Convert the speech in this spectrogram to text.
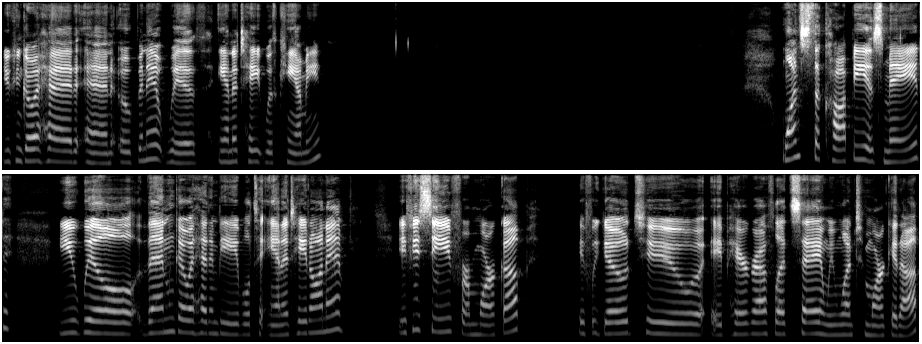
you can go ahead and open it with Annotate with Kami. Once the copy is made, you will then go ahead and be able to annotate on it. If you see for markup, if we go to a paragraph, let's say, and we want to mark it up,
